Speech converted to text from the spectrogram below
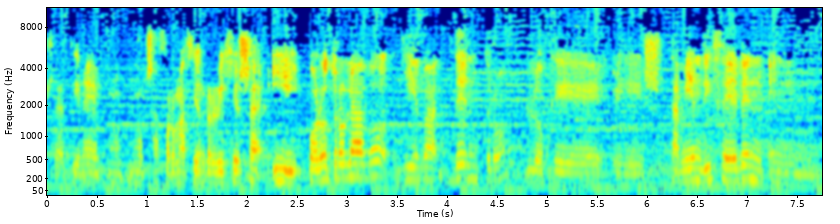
o sea, tiene mucha formación religiosa y, por otro lado, lleva dentro lo que eh, también dice él en,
